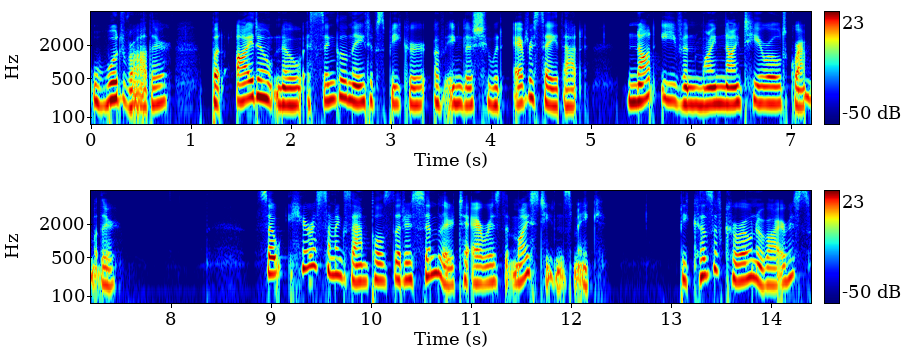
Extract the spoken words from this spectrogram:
would rather, but I don't know a single native speaker of English who would ever say that, not even my 90 year old grandmother. So, here are some examples that are similar to errors that my students make. Because of coronavirus,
